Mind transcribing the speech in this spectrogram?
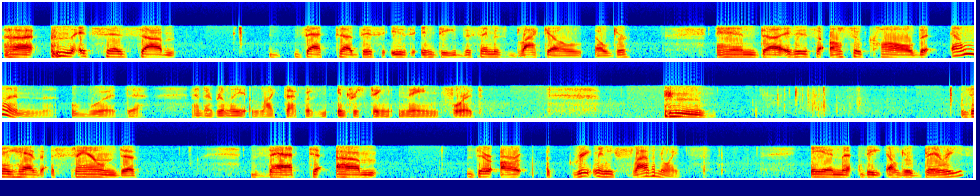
Uh, it says um, that uh, this is indeed the same as black el- elder, and uh, it is also called Ellen wood, and I really like that. What an interesting name for it. they have found that um, there are a great many flavonoids in the elderberries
